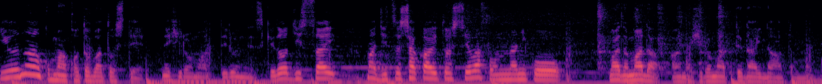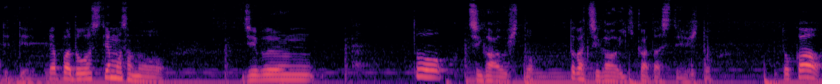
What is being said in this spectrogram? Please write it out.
いうのは、まあ、言葉として、ね、広まってるんですけど実際、まあ、実社会としてはそんなにこうまだまだあの広まってないなと思っててやっぱどうしてもその自分と違う人とか違う生き方してる人とか、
